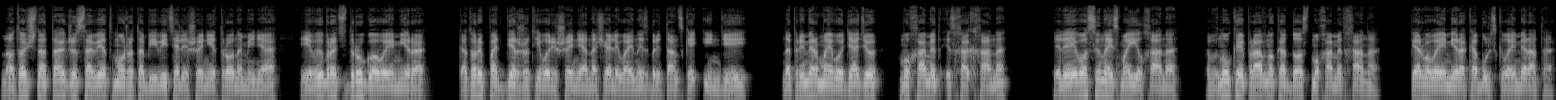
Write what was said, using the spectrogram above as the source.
Но точно так же Совет может объявить о лишении трона меня и выбрать другого эмира, который поддержит его решение о начале войны с Британской Индией, например, моего дядю Мухаммед Исхак хана или его сына Исмаил хана, внука и правнука Дост Мухаммед хана, первого эмира Кабульского эмирата.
